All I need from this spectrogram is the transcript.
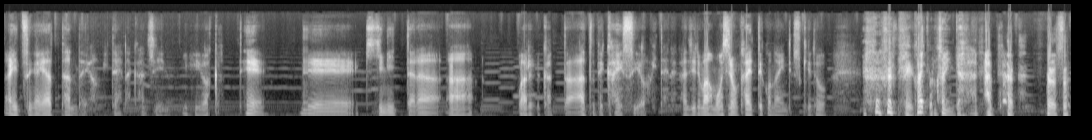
あいつがやったんだよ、みたいな感じに分かって、で、聞きに行ったら、あ悪かった、後で返すよ、みたいな感じで、まあもちろん帰ってこないんですけど、え帰ってこないんだ。あった、そうそう、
